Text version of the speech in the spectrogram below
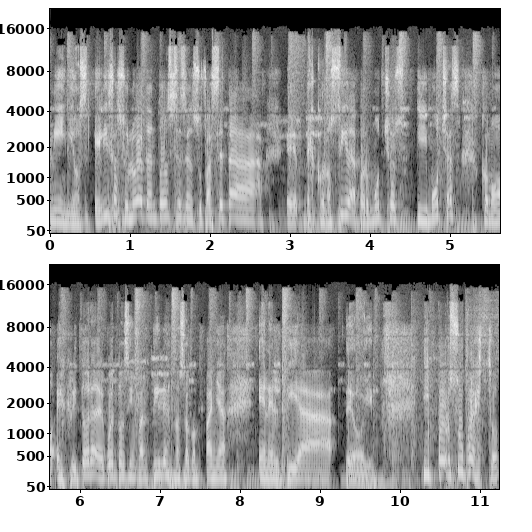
niños. Elisa Zulueta, entonces, en su faceta eh, desconocida por muchos y muchas, como escritora de cuentos infantiles, nos acompaña en el día de hoy. Y por supuesto,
